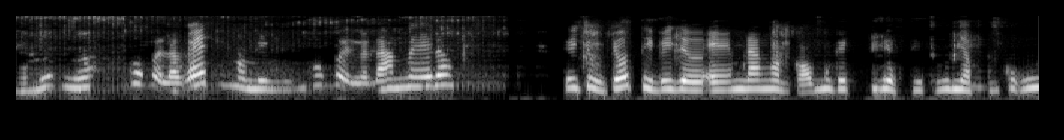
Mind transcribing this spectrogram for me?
nhà nước nữa. Không phải là ghét, nhưng mà mình cũng không phải là đam mê đâu cái chủ chốt thì bây giờ em đang còn có một cái việc thì thu nhập cũng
